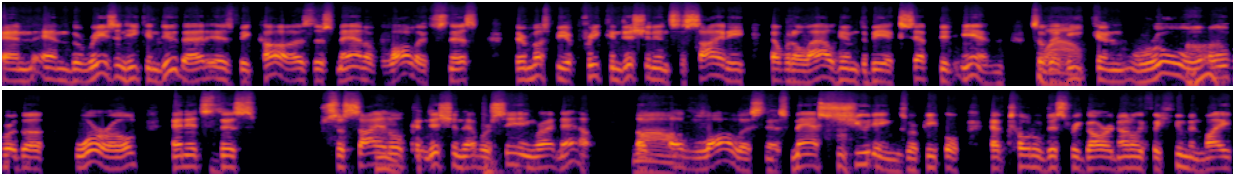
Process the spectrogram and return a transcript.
And, and the reason he can do that is because this man of lawlessness, there must be a precondition in society that would allow him to be accepted in so wow. that he can rule oh. over the world. And it's this societal hmm. condition that we're seeing right now wow. of, of, lawlessness, mass shootings where people have total disregard not only for human life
